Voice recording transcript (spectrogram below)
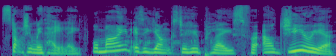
Starting with Hayley. Well, mine is a youngster who plays for Algeria.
